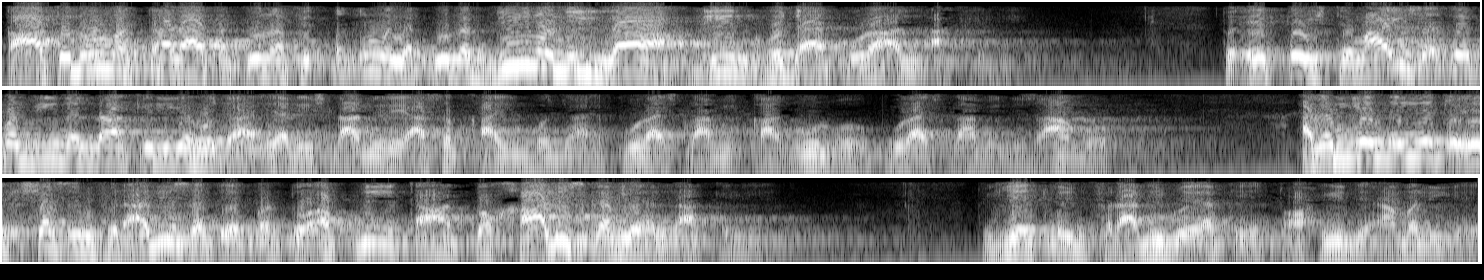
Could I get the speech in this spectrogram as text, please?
کاتلوم تکون فکر یقون دین و دین ہو جائے پورا اللہ کے لیے تو ایک تو اجتماعی سطح پر دین اللہ کے لیے ہو جائے یعنی اسلامی ریاست قائم ہو جائے، پورا اسلامی قانون ہو، پورا اسلامی نظام ہو۔ اگر یہ نہیں ہے تو ایک شخص انفرادی سطح پر تو اپنی اطاعت کو خالص کر لے اللہ کے لیے۔ تو یہ تو انفرادی گویا کہ توحید عملی ہے۔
